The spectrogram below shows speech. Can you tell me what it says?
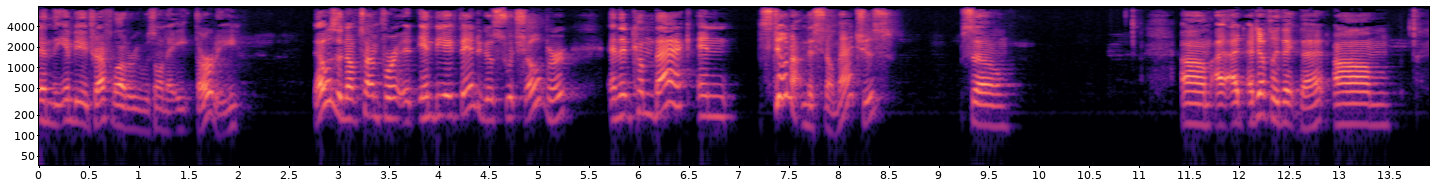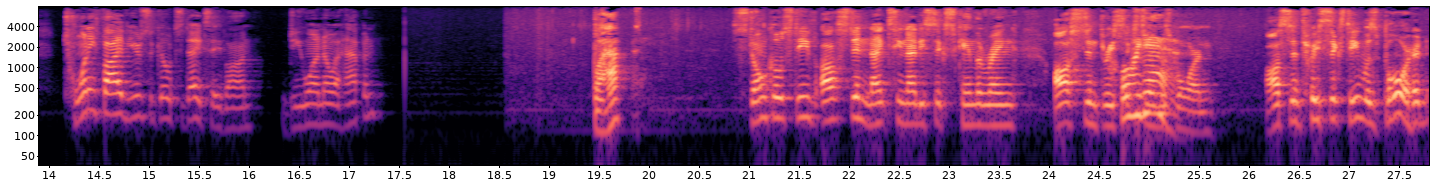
and the NBA draft lottery was on at 8:30, that was enough time for an NBA fan to go switch over and then come back and still not miss no matches. So um, I, I definitely think that. Um, 25 years ago today, Tavon, do you want to know what happened? What happened? Stone Cold Steve Austin, 1996, came the ring. Austin 316 Oh, yeah. was born. Austin 316 was born.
